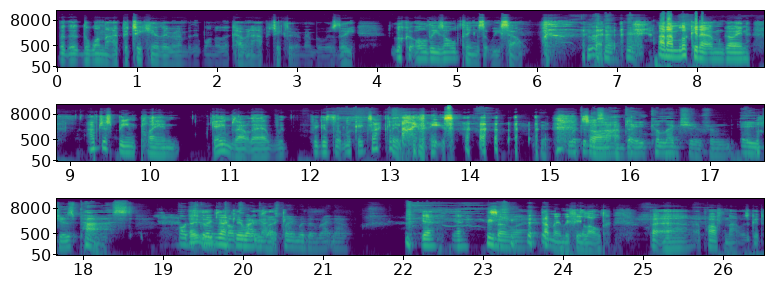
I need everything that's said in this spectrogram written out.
but the the one that I particularly remember, the one other cabinet I particularly remember was the look at all these old things that we sell. and I'm looking at them going, I've just been playing games out there with figures that look exactly like these. yeah, look at so this arcade collection from ages past. Oh, just exactly what he's like. playing with them right now. Yeah, yeah. So uh, that made me feel old, but uh, apart from that, it was good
